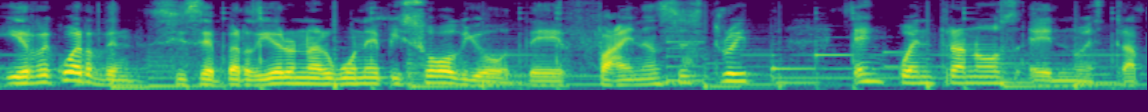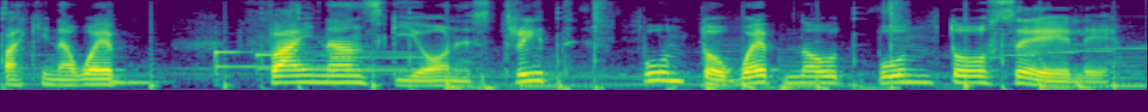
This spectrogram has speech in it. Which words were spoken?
Y recuerden, si se perdieron algún episodio de Finance Street, encuéntranos en nuestra página web finance-street.webnote.cl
